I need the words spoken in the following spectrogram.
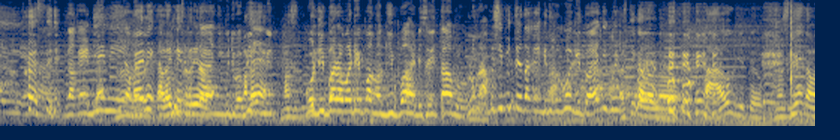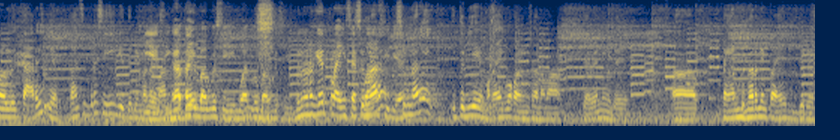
pasti. Enggak kayak dia nih. Makanya ini kalau ini real. Gue juga Makanya, bingung nih. maksud Gue di bar sama dia Pak ngegibah di cerita lu. Lu ngapa sih Pin cerita kayak gitu ke gue gitu aja gue. pasti kalau lo tahu gitu maksudnya kalau lu cari ya pasti bersih gitu di mana-mana Iya sih, enggak tapi bagus sih, buat lu bagus sih. Bener kayak playing safe banget sih dia. sebenarnya itu dia makanya gua kalau misalnya sama cewek nih udah eh, pengen bener nih pak ya jujur ya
